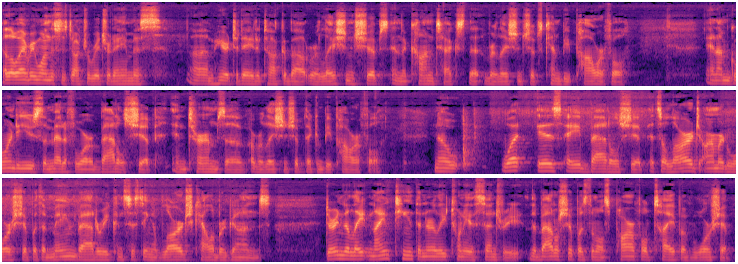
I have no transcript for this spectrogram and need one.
Hello, everyone. This is Dr. Richard Amiss. I'm here today to talk about relationships in the context that relationships can be powerful. And I'm going to use the metaphor battleship in terms of a relationship that can be powerful. Now, what is a battleship? It's a large armored warship with a main battery consisting of large caliber guns. During the late 19th and early 20th century, the battleship was the most powerful type of warship,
